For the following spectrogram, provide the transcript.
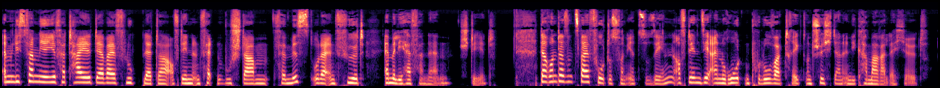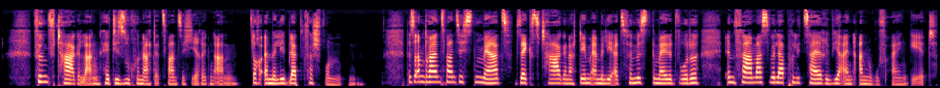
Emilys Familie verteilt derweil Flugblätter, auf denen in fetten Buchstaben vermisst oder entführt Emily Heffernan steht. Darunter sind zwei Fotos von ihr zu sehen, auf denen sie einen roten Pullover trägt und schüchtern in die Kamera lächelt. Fünf Tage lang hält die Suche nach der 20-Jährigen an. Doch Emily bleibt verschwunden. Bis am 23. März, sechs Tage nachdem Emily als vermisst gemeldet wurde, im Farmers Villa Polizeirevier ein Anruf eingeht.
